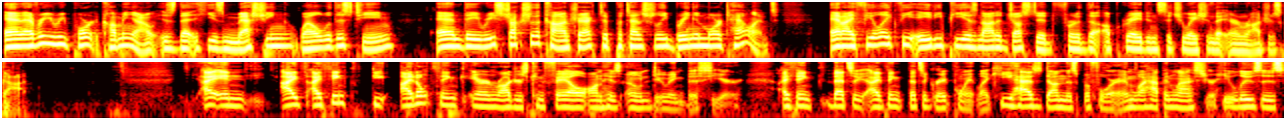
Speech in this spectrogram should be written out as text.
And every report coming out is that he's meshing well with his team, and they restructure the contract to potentially bring in more talent. And I feel like the ADP is not adjusted for the upgrade in situation that Aaron Rodgers got. I and I I think the I don't think Aaron Rodgers can fail on his own doing this year. I think that's a I think that's a great point. Like he has done this before, and what happened last year? He loses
